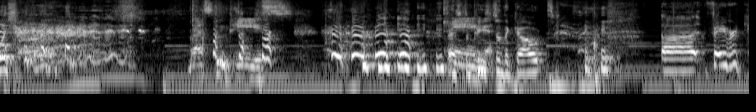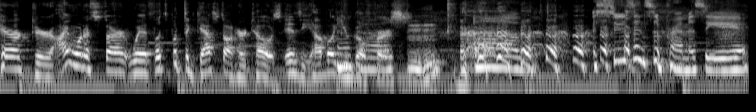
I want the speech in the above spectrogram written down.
which Rest in peace. rest in peace to the goat. Uh, favorite character? I want to start with. Let's put the guest on her toes. Izzy, how about you Oh, go gosh. first? Susan supremacy.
